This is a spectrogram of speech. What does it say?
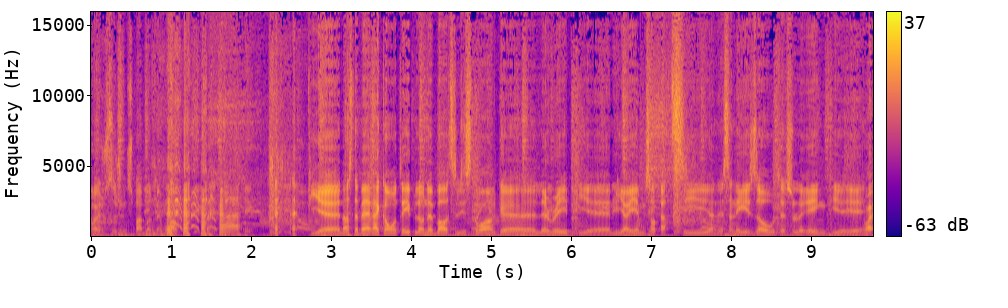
Ouais, je sais, j'ai une super bonne mémoire. puis euh, non, c'était bien raconté. Puis là, on a bâti l'histoire que le Ray puis euh, Miyoyim sont partis en laissant les autres sur le ring. Puis euh, Ouais.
